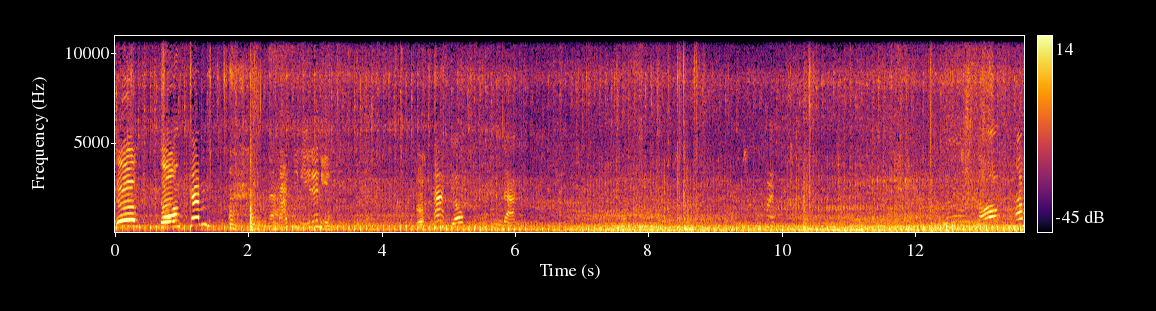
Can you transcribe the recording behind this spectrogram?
หนึ่งสองสามน้ำที่นี้ได้นี่หน้าเขียวกินดา สองสาม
